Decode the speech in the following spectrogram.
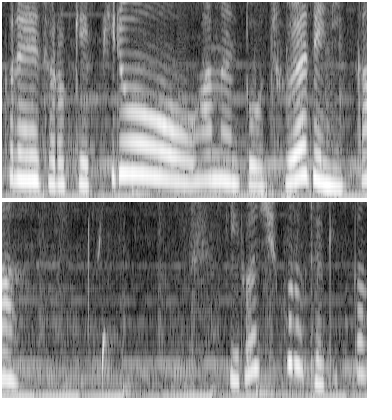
그래, 저렇게 필요하면 또 줘야 되니까. 이런 식으로 되겠다.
